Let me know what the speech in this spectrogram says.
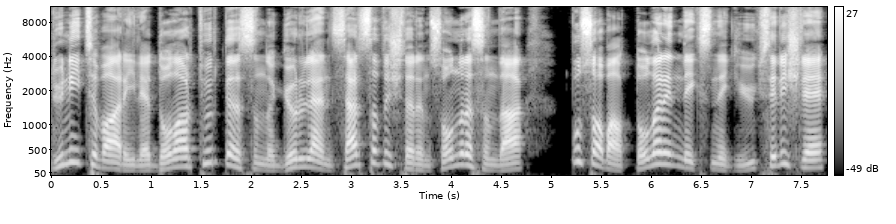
Dün itibariyle dolar Türk lirasında görülen sert satışların sonrasında bu sabah dolar endeksindeki yükselişle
